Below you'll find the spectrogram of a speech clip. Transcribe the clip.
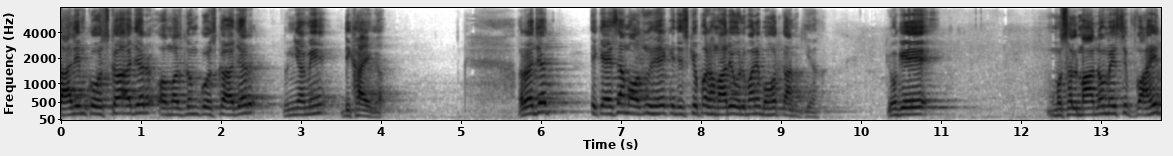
ालिम को उसका अजर और मज़लूम को उसका अजर दुनिया में दिखाएगा। रजत एक ऐसा मौजू है कि जिसके ऊपर हमारे ने बहुत काम किया, क्योंकि मुसलमानों में सिर्फ़ वाहिद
